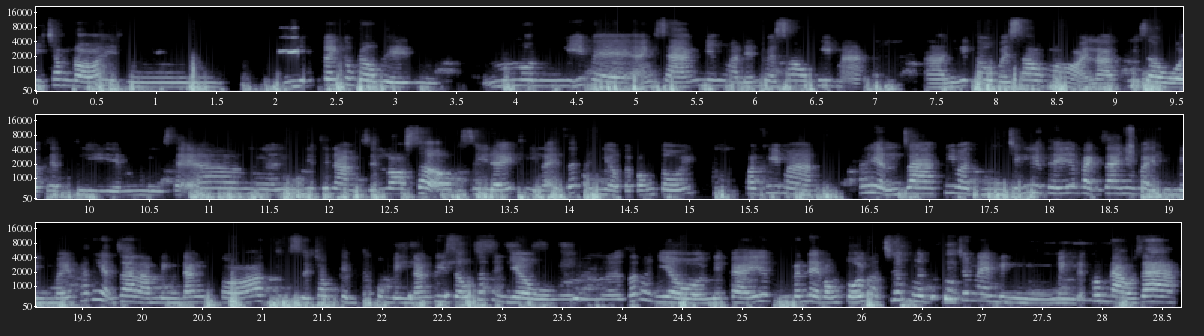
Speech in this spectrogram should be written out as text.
Thì trong đó thì ừ, những cái câu đầu thì luôn luôn nghĩ về ánh sáng nhưng mà đến về sau khi mà à, những cái câu về sau mà hỏi là khi giàu thì, thì mình sẽ như thế nào? Mình sẽ lo sợ gì đấy thì lại rất là nhiều cái bóng tối. Và khi mà phát hiện ra. Khi mà chính vì thế vạch ra như vậy thì mình mới phát hiện ra là mình đang có thực sự trong tiềm thức của mình đang ghi dấu rất là nhiều rất là nhiều những cái vấn đề bóng tối mà trước trước nay mình mình đã không đào ra.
